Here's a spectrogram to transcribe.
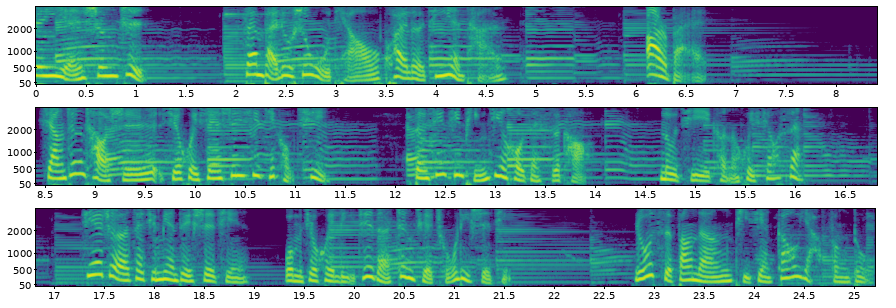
真言生智三百六十五条快乐经验谈。二百。想争吵时学会先深吸几口气等心情平静后再思考怒气可能会消散。接着再去面对事情我们就会理智的正确处理事情。如此方能体现高雅风度。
